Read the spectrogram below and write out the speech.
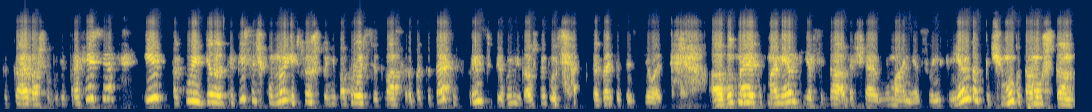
какая ваша будет профессия, и такую делает приписочку, ну и все, что не попросит вас работодатель, в принципе, вы не должны будете отказать это сделать. А вот на этот момент я всегда обращаю внимание своих клиентов. Почему? Потому что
